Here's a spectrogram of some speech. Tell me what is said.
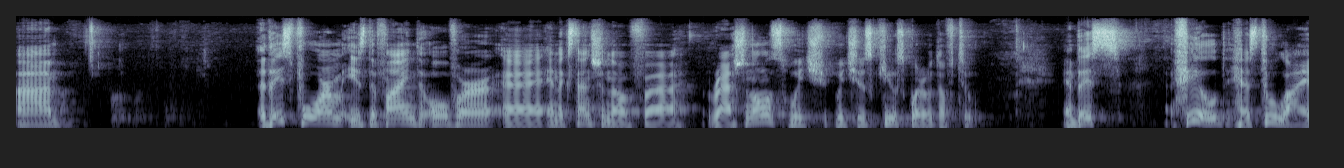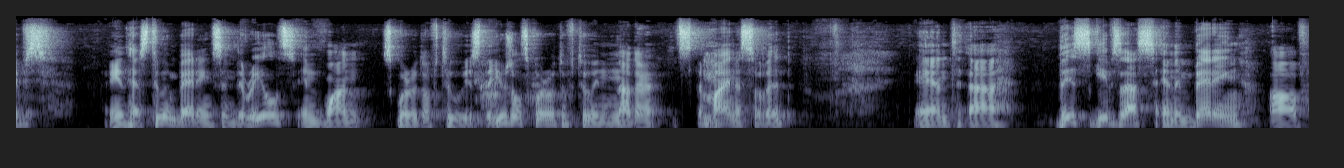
um, this form is defined over uh, an extension of uh, rationals, which, which is q square root of 2. And this field has two lives. It has two embeddings in the reals. In one, square root of 2 is the usual square root of 2. In another, it's the minus of it. And uh, this gives us an embedding of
